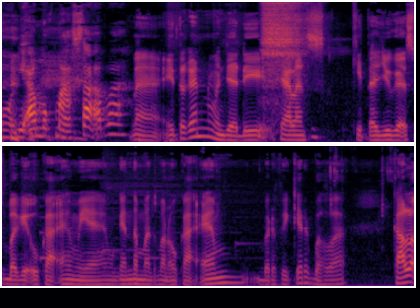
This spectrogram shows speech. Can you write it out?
mau diamuk masa apa? Nah itu kan menjadi challenge kita juga sebagai UKM ya. Mungkin teman-teman UKM berpikir bahwa kalau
